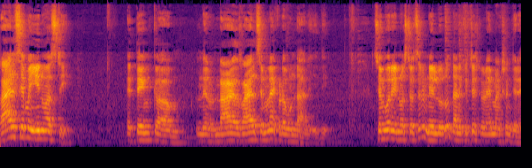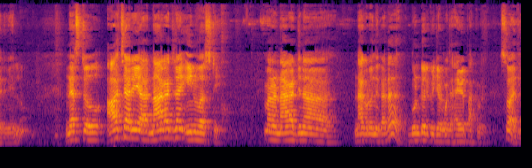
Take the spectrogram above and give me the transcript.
Rayalaseema university. I think um, రాయలసీమలో ఎక్కడో ఉండాలి ఇది. చెంబూరు యూనివర్సిటీ వచ్చి నెల్లూరు దానికి వచ్చేసి ఇక్కడ ఏం మెన్షన్ చేయలేదు వీళ్ళు. Next Acharya Nagarjuna university. మన నాగార్జున నగర్ ఉంది కదా గుంటూరుకి విజయవాడ హైవే పక్కన. సో అది.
